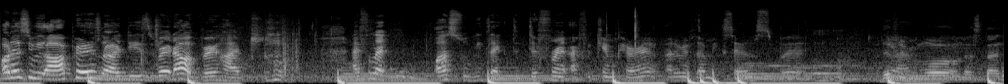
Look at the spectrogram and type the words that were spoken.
honestly with our parents nowadays that are very hard. I feel like us will be like the different African parent. I don't know if that makes sense, but Definitely Yeah. be more understanding.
